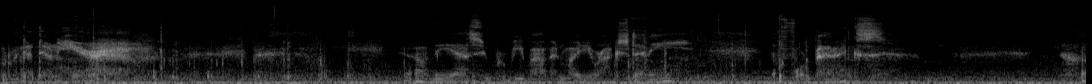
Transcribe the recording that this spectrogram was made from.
What do we got down here? Oh, the uh, Super Bebop and Mighty Rocksteady. The four packs. Huh.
